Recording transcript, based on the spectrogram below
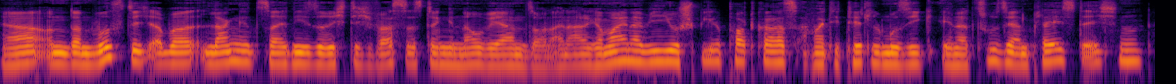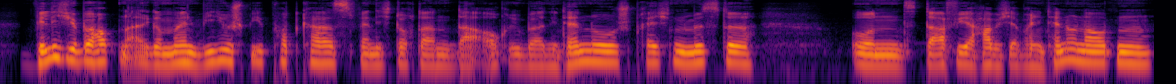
Ja, und dann wusste ich aber lange Zeit nie so richtig, was es denn genau werden soll. Ein allgemeiner Videospiel-Podcast, aber die Titelmusik erinnert zu sehr an PlayStation. Will ich überhaupt einen allgemeinen Videospiel-Podcast, wenn ich doch dann da auch über Nintendo sprechen müsste? Und dafür habe ich aber Nintendo-Nauten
